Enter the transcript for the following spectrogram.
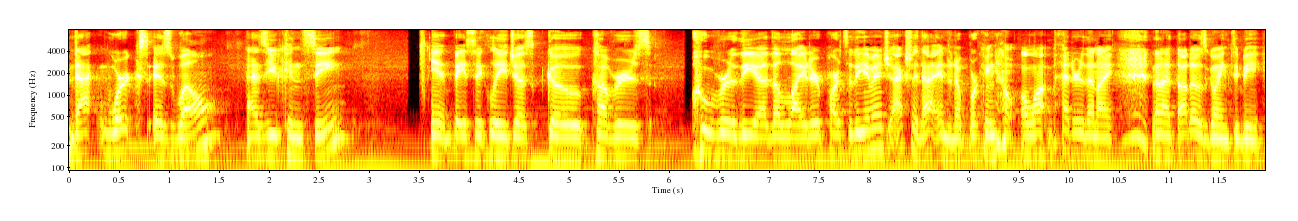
that works as well, as you can see it basically just go covers over the uh, the lighter parts of the image. Actually, that ended up working out a lot better than I than I thought it was going to be.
